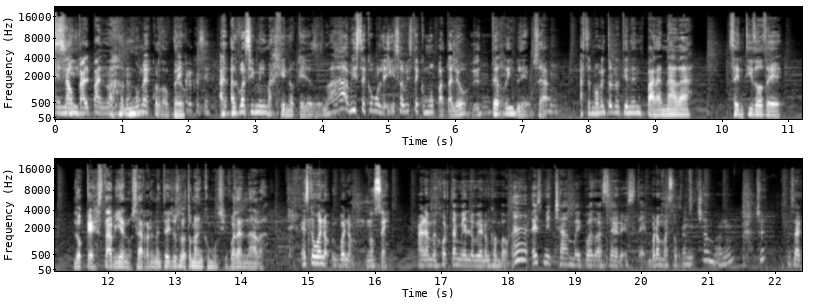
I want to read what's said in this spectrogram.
en Naucalpan, ¿no? no me acuerdo, pero... Sí, creo que sí. Algo así me imagino que ellos dos, Ah, ¿viste cómo le hizo? ¿Viste cómo pataleó? Terrible, o sea, hasta el momento no tienen para nada sentido de lo que está bien, o sea, realmente ellos lo toman como si fuera nada. Es que bueno, bueno, no sé. A lo mejor también lo vieron como, ah, es mi chamba y puedo hacer este bromas sobre mi chamba, ¿no? Sí. O sea,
